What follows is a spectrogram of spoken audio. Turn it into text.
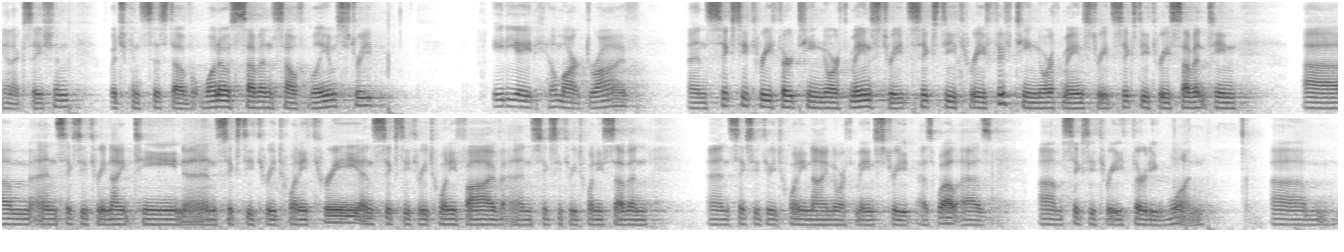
annexation, which consist of 107 South William Street, 88 Hillmark Drive, and 6313 North Main Street, 6315 North Main Street, 6317 um, and 6319 and 6323 and 6325 and 6327 and 6329 North Main Street, as well as um, 6331, um,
